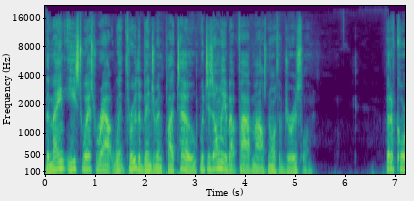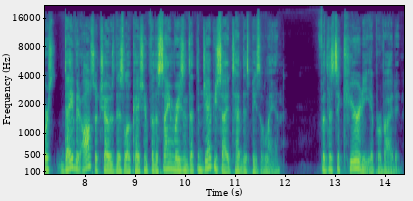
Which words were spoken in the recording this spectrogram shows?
The main east-west route went through the Benjamin Plateau, which is only about five miles north of Jerusalem. But of course, David also chose this location for the same reasons that the Jebusites had this piece of land for the security it provided.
